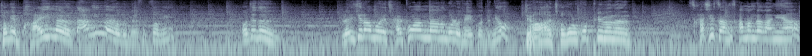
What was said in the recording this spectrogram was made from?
저게 바위인가요? 땅인가요? 근데 속성이? 어쨌든 레시라무에 잘 통한다는 걸로 돼 있거든요. 야 저걸 꼽히면은 사실상 사망각 아니야?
